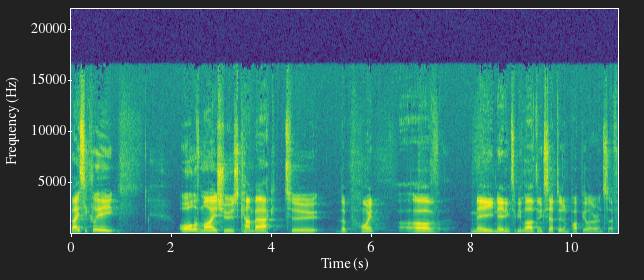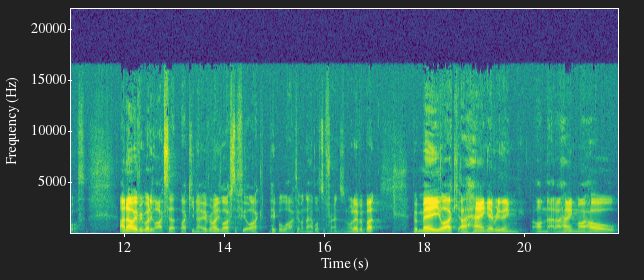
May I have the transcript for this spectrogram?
basically, all of my issues come back to the point of me needing to be loved and accepted and popular and so forth. I know everybody likes that. Like, you know, everybody likes to feel like people like them and they have lots of friends and whatever. But, but me, like, I hang everything on that. I hang my whole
